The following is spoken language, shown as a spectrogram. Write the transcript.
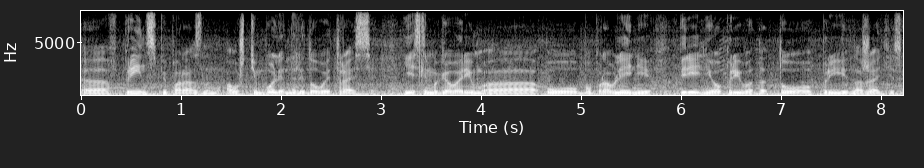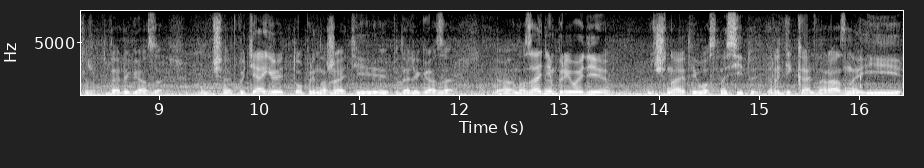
э, в принципе по-разному, а уж тем более на ледовой трассе. Если мы говорим э, об управлении переднего привода, то при нажатии, скажем, педали газа он начинает вытягивать, то при нажатии педали газа э, на заднем приводе начинает его сносить. То есть радикально разное, и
